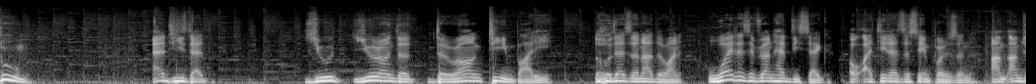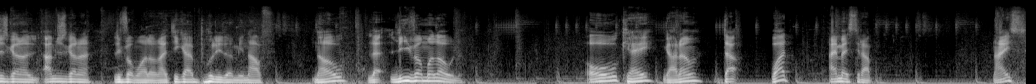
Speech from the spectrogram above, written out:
Boom. And he's dead. You, you're on the, the wrong team, buddy. Oh, there's another one. Why does everyone have this egg? Oh, I think that's the same person. I'm, I'm just gonna, I'm just gonna leave them alone. I think I bullied them enough. No, let, leave them alone. Okay, got him. That, what? I messed it up. Nice.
